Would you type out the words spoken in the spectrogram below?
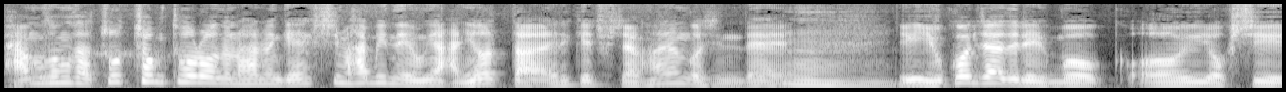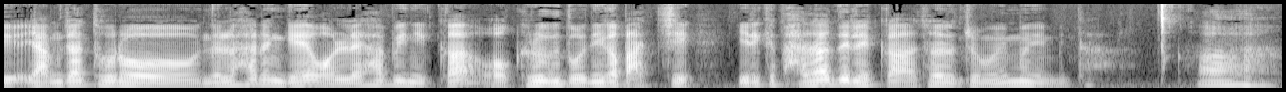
방송사 초청 토론을 하는 게 핵심 합의 내용이 아니었다 이렇게 주장하는 것인데 음. 이 유권자들이 뭐 어, 역시 양자 토론을 하는 게 원래 합의니까 어 그런 논의가 맞지 이렇게 받아들일까 저는 좀 의문입니다. 아.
